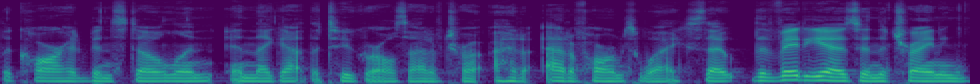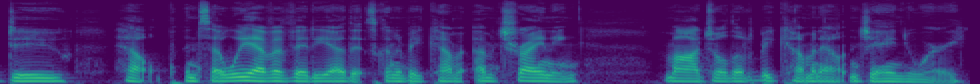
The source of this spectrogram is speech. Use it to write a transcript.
The car had been stolen, and they got the two girls out of tr- out out of harm's way. So the videos and the training do help. And so we have a video that's going to be coming, I'm training module that'll be coming out in January.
